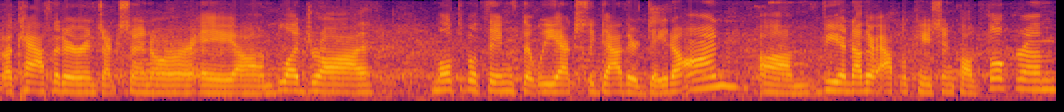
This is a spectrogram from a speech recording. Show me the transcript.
a catheter injection or a um, blood draw, multiple things that we actually gather data on um, via another application called Fulcrum.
